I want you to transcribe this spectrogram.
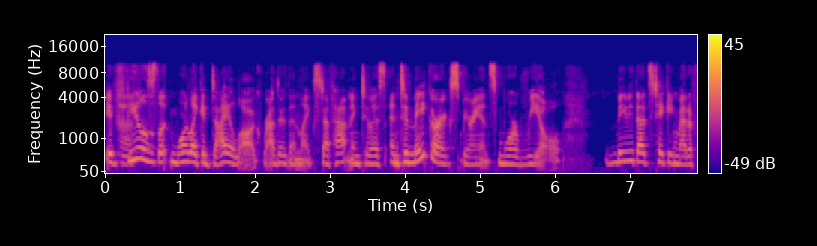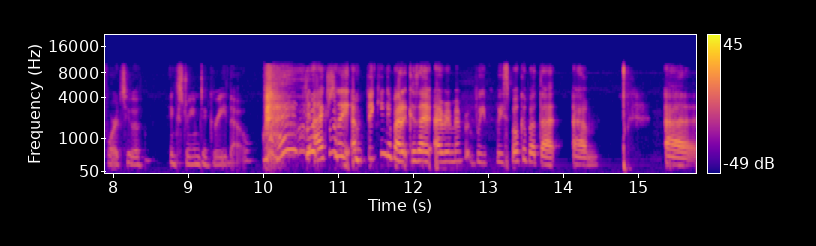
it feels more like a dialogue rather than like stuff happening to us, and to make our experience more real. Maybe that's taking metaphor to a extreme degree, though. Actually, I'm thinking about it because I, I remember we, we spoke about that um, uh,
